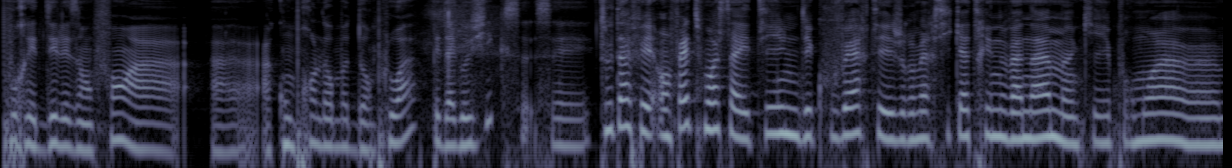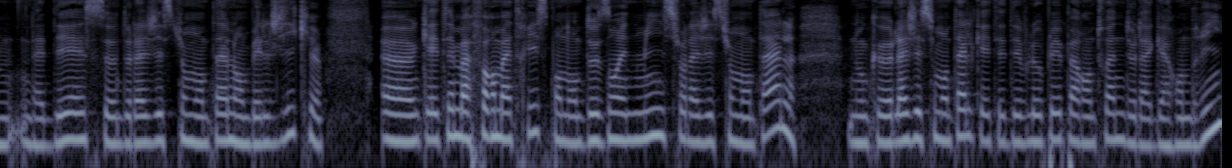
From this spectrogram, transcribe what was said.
pour aider les enfants à, à, comprendre leur mode d'emploi pédagogique c'est... Tout à fait. En fait, moi, ça a été une découverte et je remercie Catherine Vanham, qui est pour moi euh, la déesse de la gestion mentale en Belgique, euh, qui a été ma formatrice pendant deux ans et demi sur la gestion mentale. Donc, euh, la gestion mentale qui a été développée par Antoine de la Garandrie.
